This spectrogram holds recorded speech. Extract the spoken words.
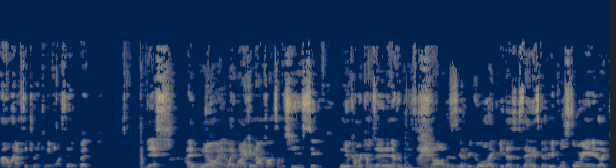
I don't have to drink anymore thing. But this I had no idea. Like when I came to Alcoholics, I'm you see, newcomer comes in and everybody's like, oh, this is gonna be cool. Like if he does this thing, it's gonna be a cool story. And you're like,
